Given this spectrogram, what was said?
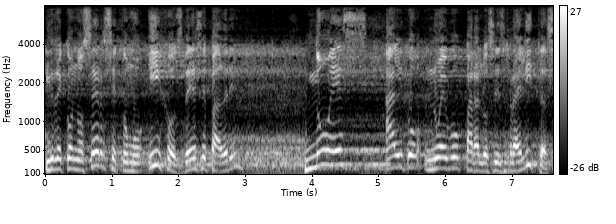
y reconocerse como hijos de ese Padre no es algo nuevo para los israelitas.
